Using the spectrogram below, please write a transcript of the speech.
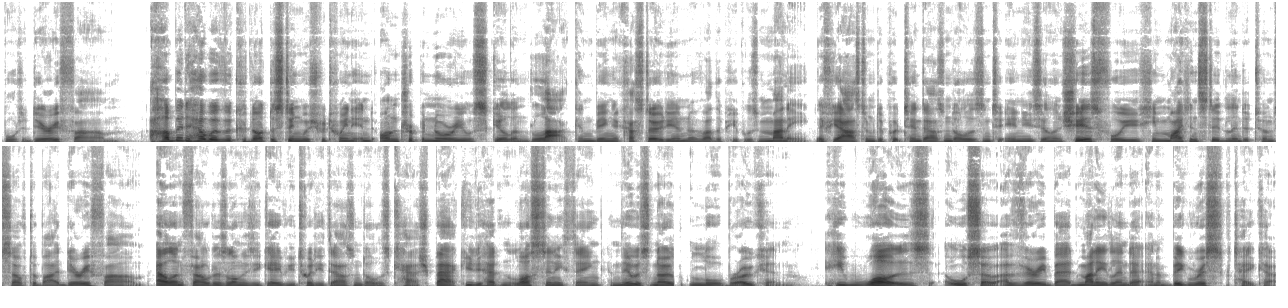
bought a dairy farm. Hubbard, however, could not distinguish between an entrepreneurial skill and luck and being a custodian of other people's money. If you asked him to put $10,000 into Air New Zealand shares for you, he might instead lend it to himself to buy a dairy farm. Alan felt as long as he gave you $20,000 cash back, you hadn't lost anything and there was no law broken. He was also a very bad money lender and a big risk taker.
